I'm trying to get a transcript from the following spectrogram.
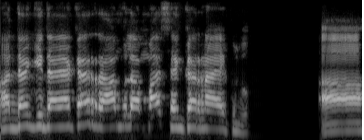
అద్దంకి దయాకర్ రాములమ్మ శంకర్ నాయకులు. ఆ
